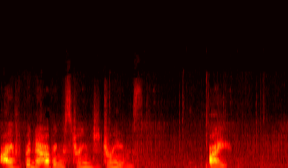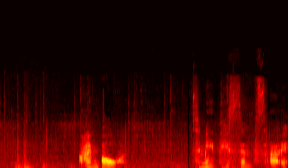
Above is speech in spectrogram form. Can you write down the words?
I've been having strange dreams. I I'm oh to meet these synths. I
